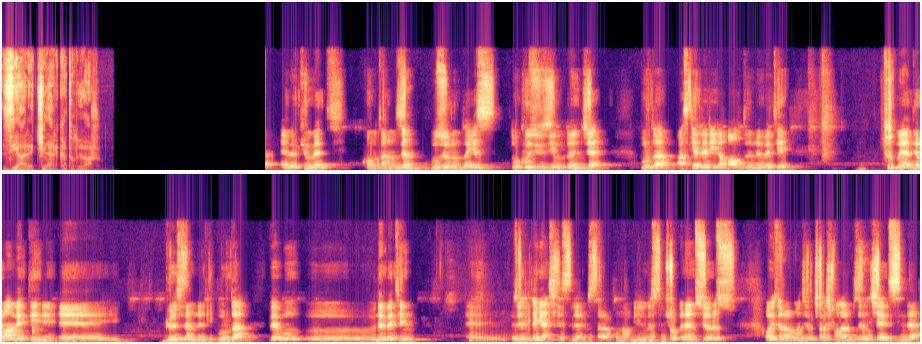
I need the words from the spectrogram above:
ziyaretçiler katılıyor. Emir Kümbet komutanımızın huzurundayız. 900 yıl önce burada askerleriyle aldığı nöbeti tutmaya devam ettiğini e, gözlemledik burada ve bu e, nöbetin e, özellikle genç nesillerimiz tarafından bilinmesini çok önemsiyoruz. O yüzden ormancılık çalışmalarımızın içerisinde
